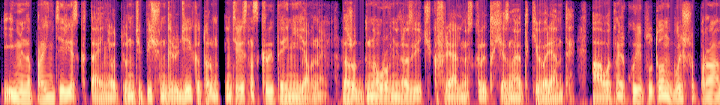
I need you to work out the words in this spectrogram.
и именно про интерес к тайне. Вот он типичен для людей, которым интересно скрытое и неявное. Даже вот на уровне разведчиков реально скрытых я знаю такие варианты. А вот Меркурий и Плутон больше про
